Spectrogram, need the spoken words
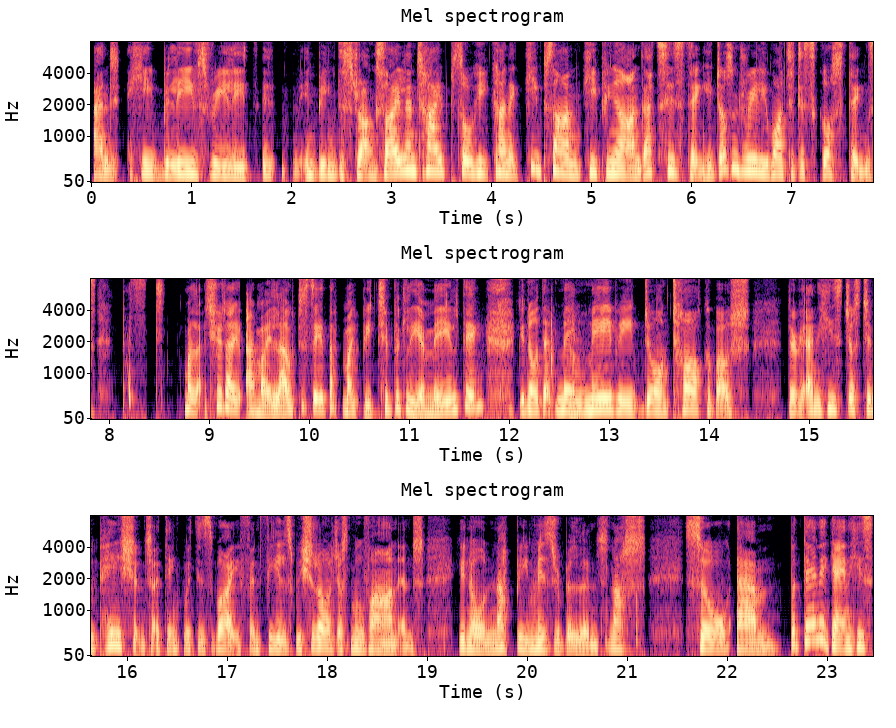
and he believes really uh, in being the strong silent type. So he kind of keeps on keeping on. That's his thing. He doesn't really want to discuss things. That's well, should I? Am I allowed to say that might be typically a male thing? You know that men maybe don't talk about their, and he's just impatient, I think, with his wife, and feels we should all just move on and you know not be miserable and not so. Um, but then again, he's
